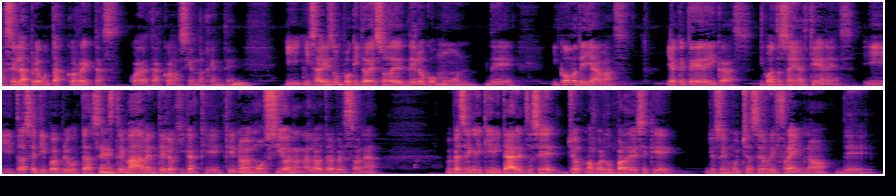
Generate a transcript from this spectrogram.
hacer las preguntas correctas cuando estás conociendo gente. Mm. Y, y salirse un poquito de eso de, lo común, de ¿y cómo te llamas? ¿Y a qué te dedicas? ¿Y cuántos años tienes? Y todo ese tipo de preguntas extremadamente lógicas que, que, no emocionan a la otra persona. Me parece que hay que evitar. Entonces, yo me acuerdo un par de veces que yo soy mucho hacer reframe, ¿no? De,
